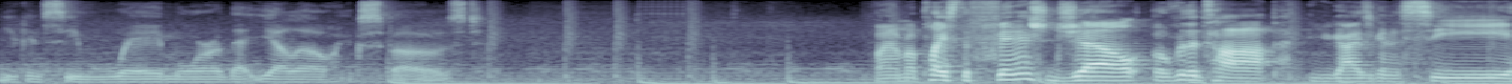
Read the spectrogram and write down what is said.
you can see way more of that yellow exposed. All right, I'm gonna place the finished gel over the top. You guys are gonna see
